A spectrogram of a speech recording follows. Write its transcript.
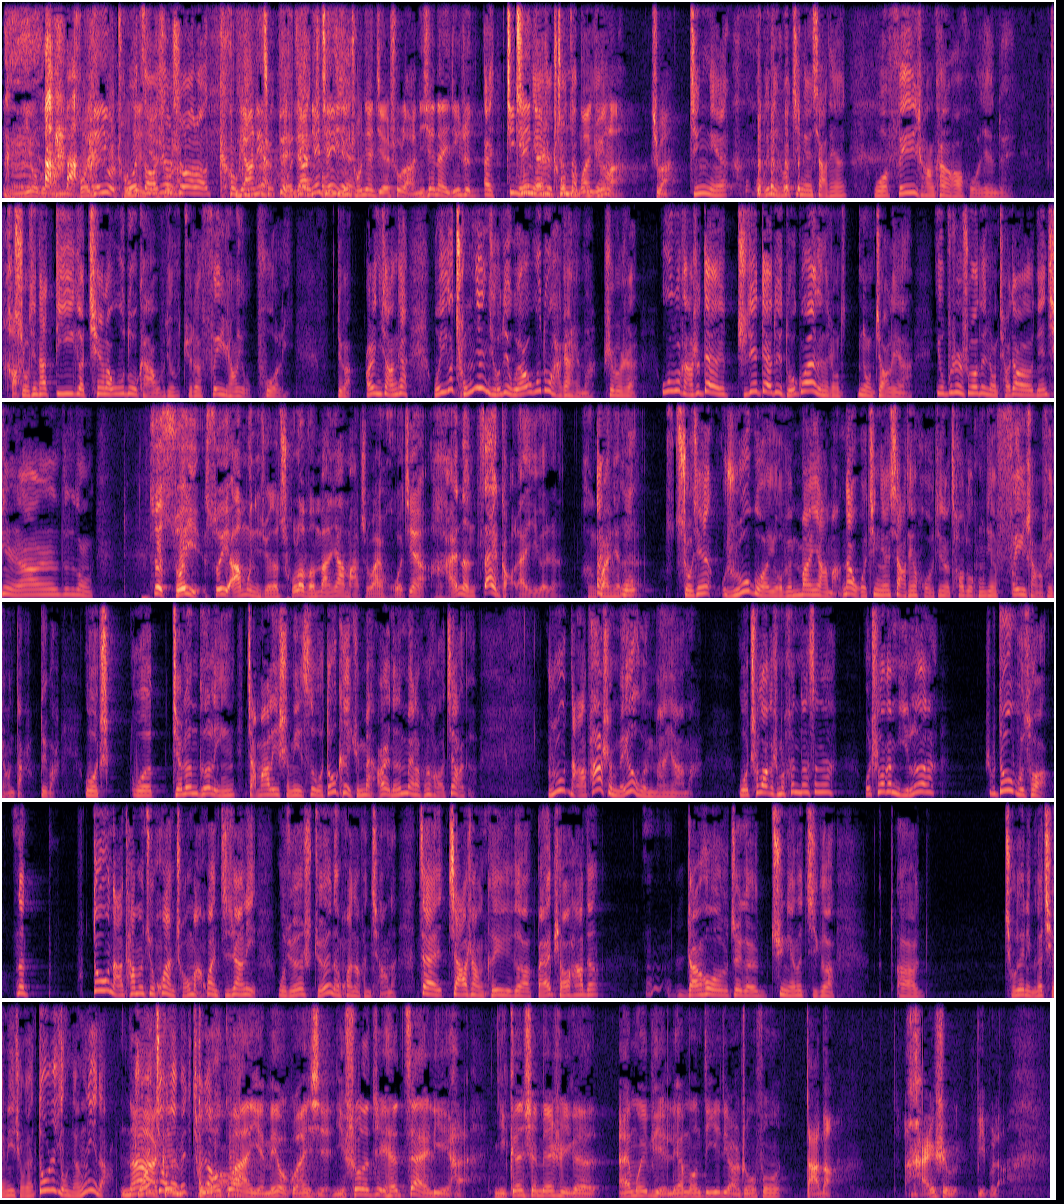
你又不同意？火箭又重建结束了。两年 对，两年前已经重建结束了。你现在已经是哎，今年应该是冲总冠军了，是吧？今年我跟你说，今年夏天我非常看好火箭队。好，首先他第一个签了乌杜卡，我就觉得非常有魄力，对吧？而且你想想看，我一个重建球队，我要乌杜卡干什么？是不是？乌杜卡是带直接带队夺冠的那种那种教练啊，又不是说那种调教年轻人啊这种。这所以所以阿木，你觉得除了文班亚马之外，火箭还能再搞来一个人很关键的人？首先，如果有文班亚马，那我今年夏天火箭的操作空间非常非常大，对吧？我我杰伦格林、贾马里史密斯，我都可以去卖，而且能卖到很好的价格。如哪怕是没有文班亚马，我抽到个什么亨德森啊，我抽到个米勒啊，是不是都不错？那都拿他们去换筹码、换集战力，我觉得是绝对能换到很强的。再加上可以一个白嫖哈登，然后这个去年的几个，呃。球队里面的潜力球员都是有能力的，那跟夺冠也没有关系。你说的这些再厉害，你跟身边是一个 MVP 联盟第一、第二中锋搭档，还是比不了。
